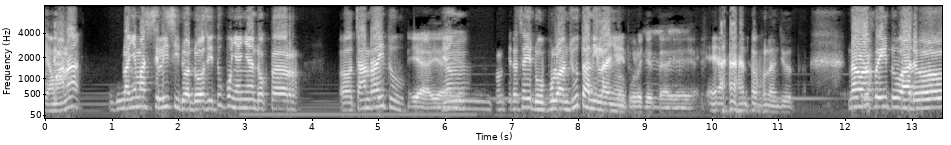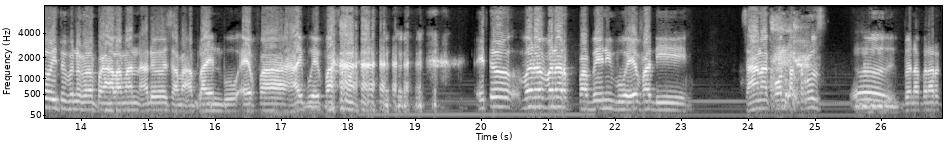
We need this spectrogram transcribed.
yang mana jumlahnya masih selisih dua dos itu punyanya dokter eh, Chandra itu Iya, iya. yang iya. kalau tidak saya 20-an juta nilainya itu. 20 juta, iya, iya. Ya, 20 juta. Nah, waktu itu aduh, itu benar-benar pengalaman aduh sama upline Bu Eva. Hai Bu Eva. itu benar-benar Pak Beni Bu Eva di sana kontak terus Eh, benar-benar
